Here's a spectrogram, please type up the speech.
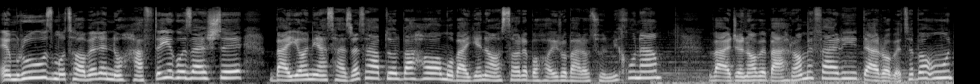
امروز مطابق نه هفته گذشته بیانی از حضرت عبدالبها مبین آثار بهایی رو براتون می‌خونم و جناب بهرام فرید در رابطه با اون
